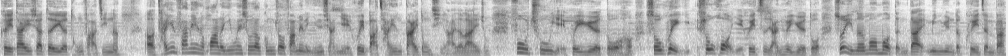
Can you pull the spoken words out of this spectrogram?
可以带一下这一个铜发金呢，呃，财运方面的。话话呢，因为受到工作方面的影响，也会把财运带动起来的那一种，付出也会越多哈，收会收获也会自然会越多，所以呢，默默等待命运的馈赠吧。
